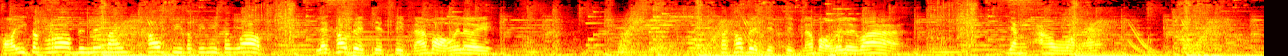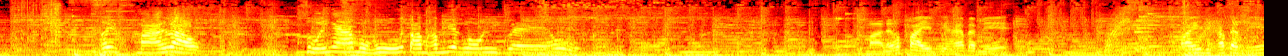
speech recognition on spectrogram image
ขออีกสักรอบหนึ่งได้ไหม เข้าฟรีสปินอีกสักรอบ และเข้าเบ็ด70 นะบอกไว้เลย ถ้าเข้าเบ็ด70 นะบอกไว้เลยว่า ยังเอาอะฮะเฮ้ย มาหรือเปล่า สวยงามโอ้โหตามคำเรียกร้องอีกแล้ว มาแล้วก็ไปสิฮะแบบนี้ ไปสิครับแบบนี้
